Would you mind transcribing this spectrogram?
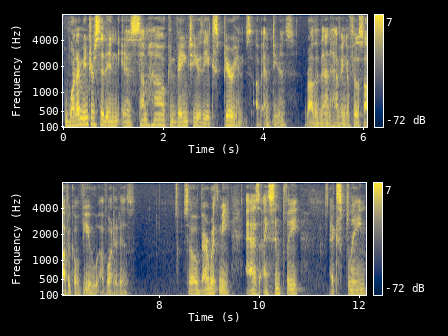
what I'm interested in is somehow conveying to you the experience of emptiness rather than having a philosophical view of what it is. So bear with me as I simply explain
